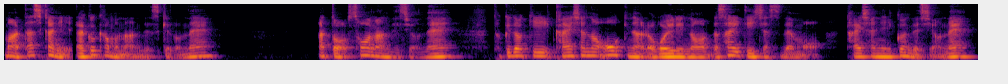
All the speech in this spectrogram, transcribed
まあ確かに楽かもなんですけどね。あとそうなんですよね。時々会社の大きなロゴ入りのダサい T シャツでも会社に行くんですよね。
